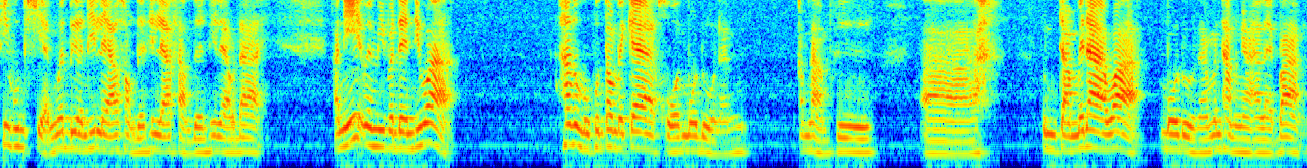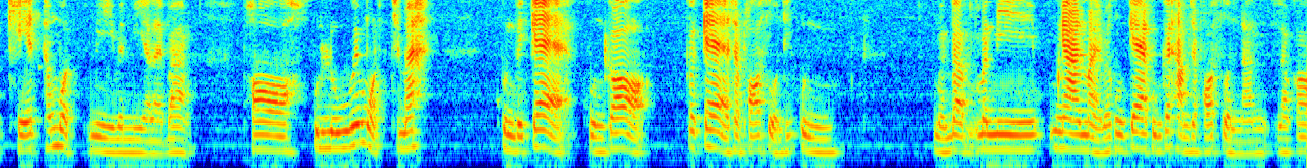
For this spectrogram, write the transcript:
ที่คุณเขียนเมื่อเดือนที่แล้วสองเดือนที่แล้วสามเดือนที่แล้วได้อันนี้มันมีประเด็นที่ว่า ถ้าสมมติคุณต้องไปแก้โค้ดโมดูลนั้นคำถามคืออ่าคุณจำไม่ได้ว่าโมดูลนั้นมันทำงานอะไรบ้าง เคสทั้งหมดมีมันมีอะไรบ้าง พอคุณรู้ไม่หมดใช่ไหมคุณไปแก้ คุณก็ก็แก้เฉพาะส่วนที่คุณ เหมือนแบบมันมีงานใหม่มาคุณแก้คุณก็ทำเฉพาะส่วนนั้น แล้วก็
